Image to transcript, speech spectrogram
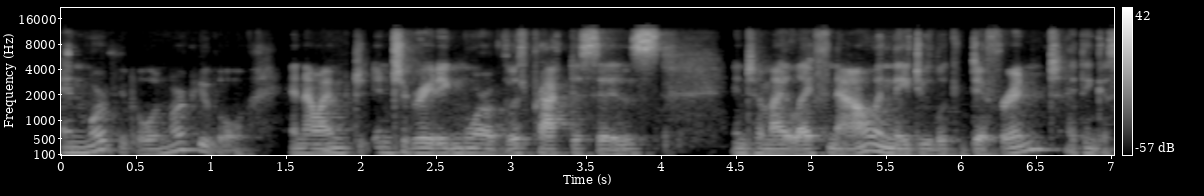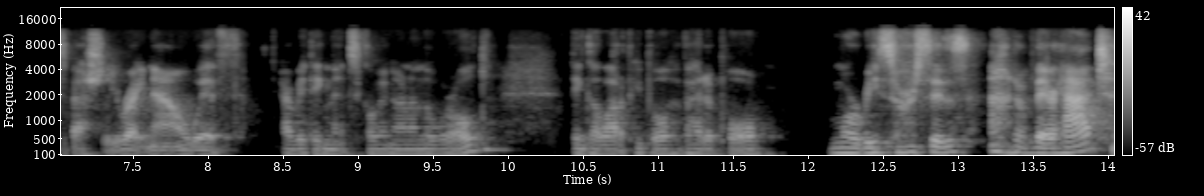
and more people and more people. And now I'm integrating more of those practices into my life now. And they do look different. I think, especially right now with everything that's going on in the world. I think a lot of people have had to pull more resources out of their hat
